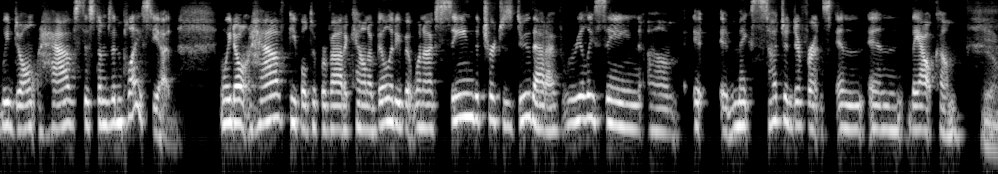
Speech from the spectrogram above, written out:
we don't have systems in place yet we don't have people to provide accountability but when i've seen the churches do that i've really seen um, it it makes such a difference in in the outcome yeah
